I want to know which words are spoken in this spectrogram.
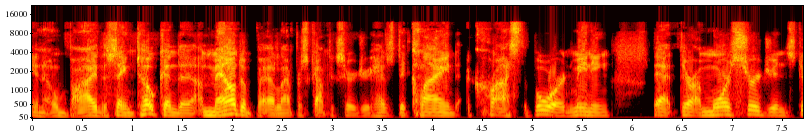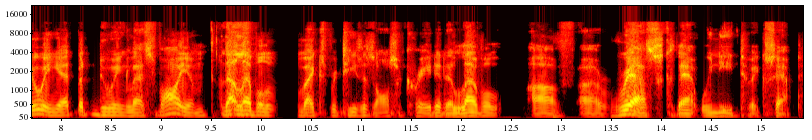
you know, by the same token, the amount of laparoscopic surgery has declined across the board, meaning that there are more surgeons doing it, but doing less volume. That level of expertise has also created a level of uh, risk that we need to accept.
